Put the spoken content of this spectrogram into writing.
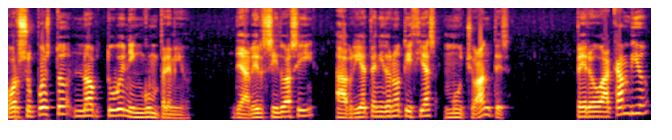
por supuesto, no obtuve ningún premio. De haber sido así, habría tenido noticias mucho antes. Pero a cambio,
